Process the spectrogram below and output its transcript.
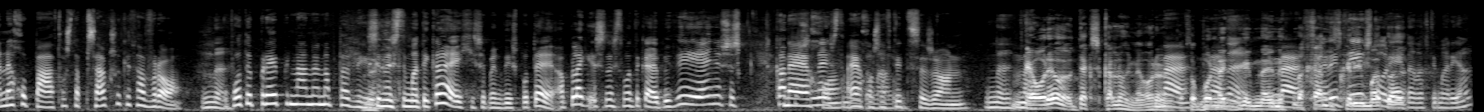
αν έχω πάθος, θα ψάξω και θα βρω. Ναι. Οπότε πρέπει να είναι ένα από τα δύο. Συναισθηματικά έχεις επενδύσεις ποτέ; Απλά και συναισθηματικά, επειδή ένιωσες κάποιο Ναι, έχω, συνέστημα. με έχω τον σε αυτή άλλον. τη σεζόν. Ναι. Ε, ωραίο, εντάξει, καλό είναι. Ωραίο Ναι, είναι αυτό. Μπορεί ναι, να, ναι, έχει- να, είναι- ναι. να χάνεις Δηλαδή, τι ιστορία χρήματα. ήταν αυτή, Μαριά;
